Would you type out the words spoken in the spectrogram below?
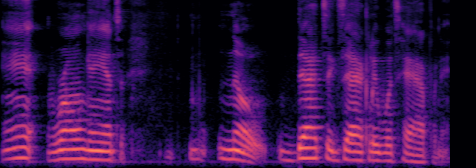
And wrong answer. No, that's exactly what's happening.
